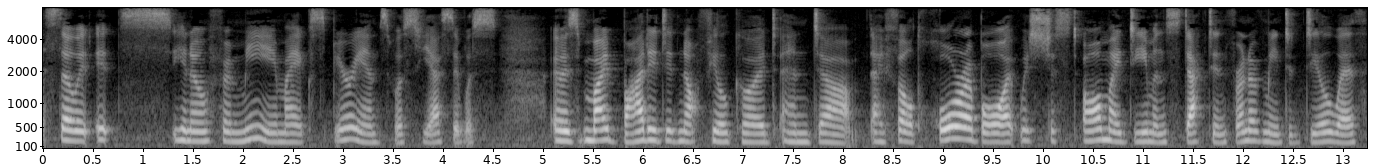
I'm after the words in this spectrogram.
so it, it's, you know, for me, my experience was yes, it was it was my body did not feel good and uh, i felt horrible. It was just all my demons stacked in front of me to deal with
